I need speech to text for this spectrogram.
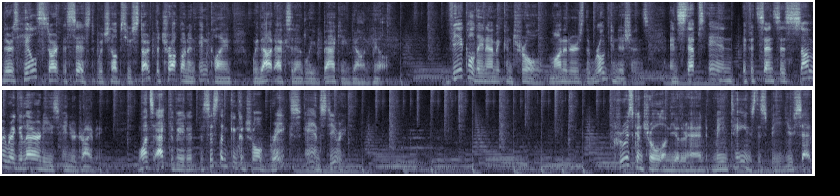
There's Hill Start Assist, which helps you start the truck on an incline without accidentally backing downhill. Vehicle Dynamic Control monitors the road conditions and steps in if it senses some irregularities in your driving. Once activated, the system can control brakes and steering. Cruise Control, on the other hand, maintains the speed you set.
